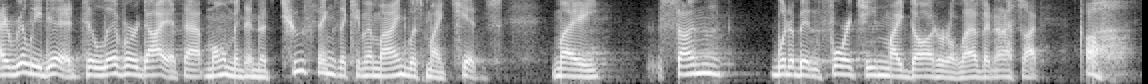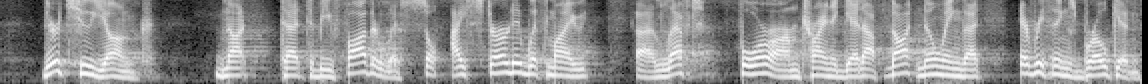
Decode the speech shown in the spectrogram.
I really did to live or die at that moment. And the two things that came in mind was my kids. My son would have been 14, my daughter 11. And I thought, oh, they're too young not to, to be fatherless. So I started with my uh, left forearm trying to get up, not knowing that everything's broken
